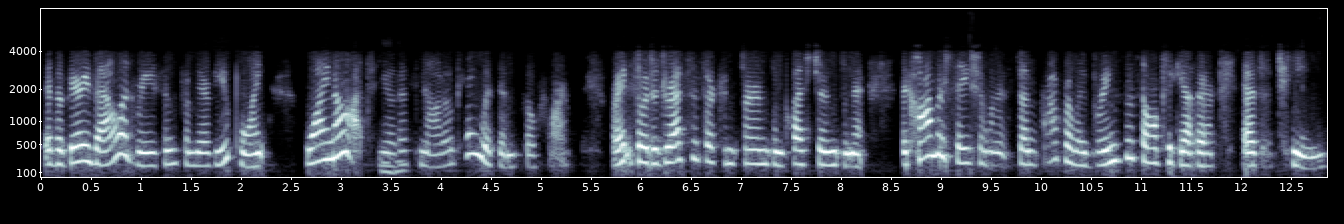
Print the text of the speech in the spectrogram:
they have a very valid reason from their viewpoint. Why not? You know, that's not okay with them so far, right? So it addresses their concerns and questions, and it, the conversation, when it's done properly, brings us all together as a team.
